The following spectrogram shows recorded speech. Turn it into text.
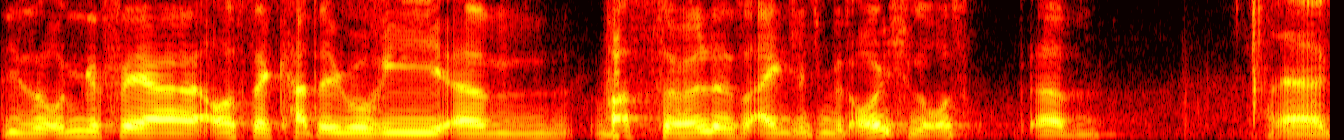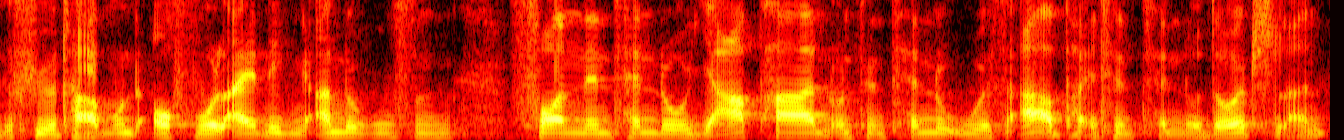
Die so ungefähr aus der Kategorie, ähm, was zur Hölle ist eigentlich mit euch los, ähm, äh, geführt haben und auch wohl einigen Anrufen von Nintendo Japan und Nintendo USA bei Nintendo Deutschland.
